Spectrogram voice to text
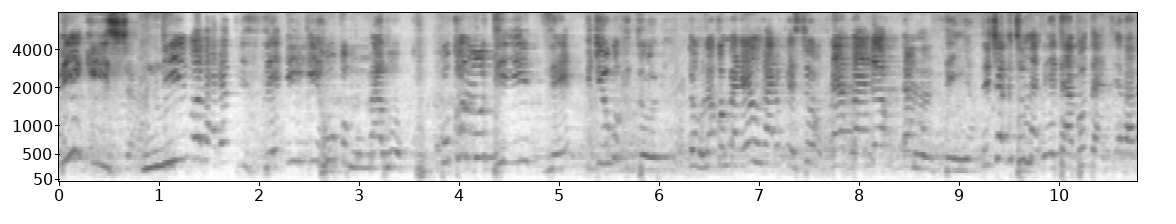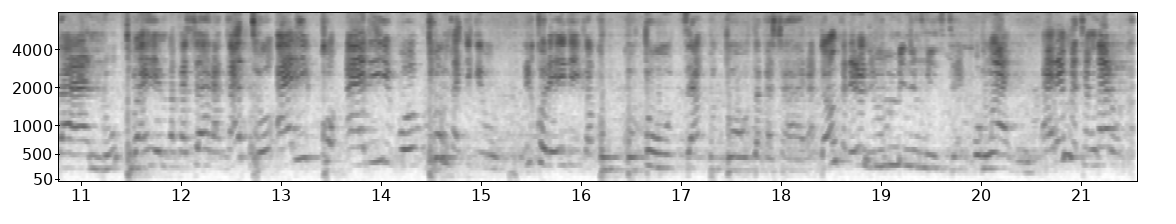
abigisha nibo barafise igihugu mu maboko kuko mutize igihugu kitobira nagomba rero ngaruke so la valeur d'un enseignant nico gituma leta yavuze ati aba bantu tubahemba agashahara gato ariko aribo tunga ry'igihugu riko rero riga kuduza gashahara donc rero ntimuminimize umwanya ari ngaruka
